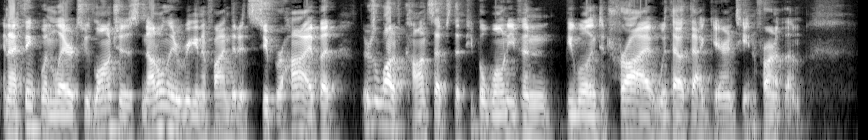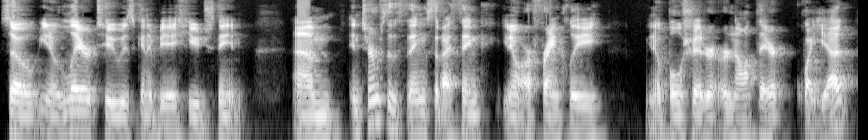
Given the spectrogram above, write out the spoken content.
And I think when layer two launches, not only are we going to find that it's super high, but there's a lot of concepts that people won't even be willing to try without that guarantee in front of them. So, you know, layer two is going to be a huge theme. Um, in terms of the things that I think, you know, are frankly, you know, bullshit or, or not there quite yet,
